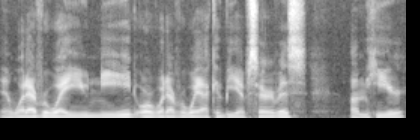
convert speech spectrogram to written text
And whatever way you need or whatever way I can be of service, I'm here.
